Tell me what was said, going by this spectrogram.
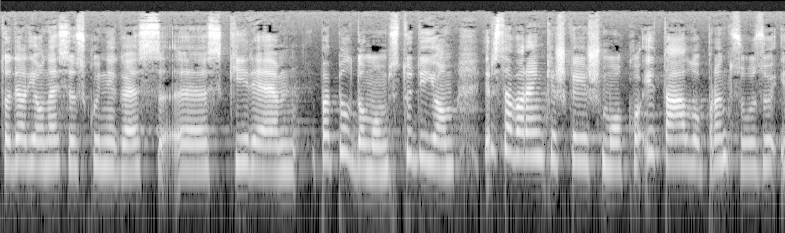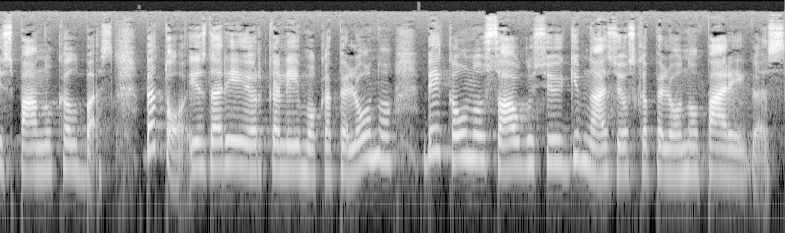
todėl jaunasis kunigas e, skyrė papildomom studijom ir savarankiškai išmoko italų, prancūzų, ispanų kalbas. Be to, jis darėjo ir kalėjimo kapeliono bei Kauno suaugusiųjų gimnazijos kapeliono pareigas.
